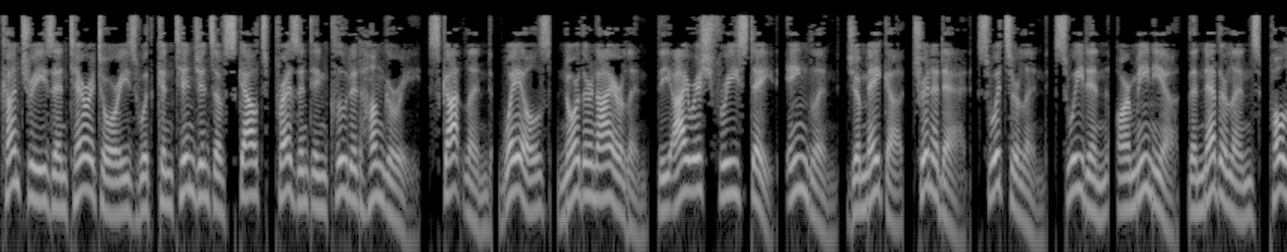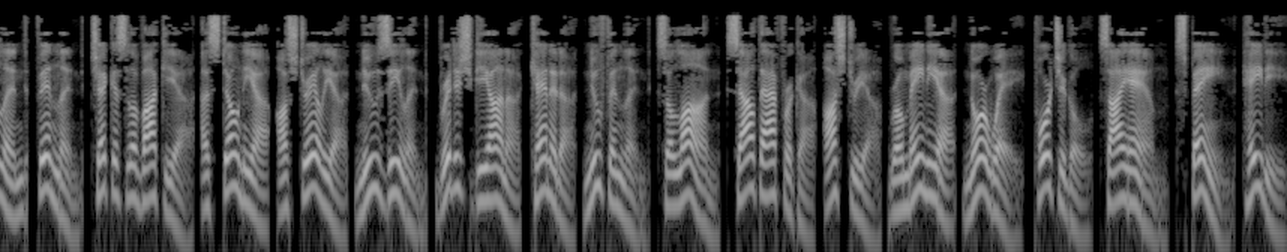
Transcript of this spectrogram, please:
Countries and territories with contingents of Scouts present included Hungary, Scotland, Wales, Northern Ireland, the Irish Free State, England, Jamaica, Trinidad, Switzerland, Sweden, Armenia, the Netherlands, Poland, Finland, Czechoslovakia, Estonia, Australia, New Zealand, British Guiana, Canada, Newfoundland, Ceylon, South Africa, Austria, Romania, Norway, Portugal, Siam, Spain, Haiti,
